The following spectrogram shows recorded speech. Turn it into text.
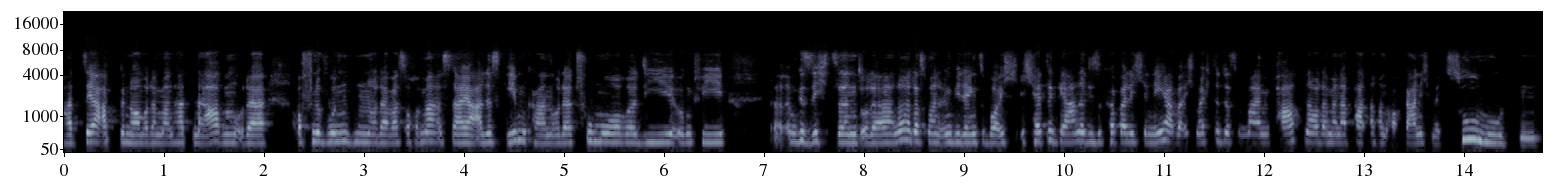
hat sehr abgenommen oder man hat Narben oder offene Wunden oder was auch immer es da ja alles geben kann oder Tumore, die irgendwie äh, im Gesicht sind oder ne, dass man irgendwie denkt, so, boah, ich, ich hätte gerne diese körperliche Nähe, aber ich möchte das meinem Partner oder meiner Partnerin auch gar nicht mehr zumuten.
